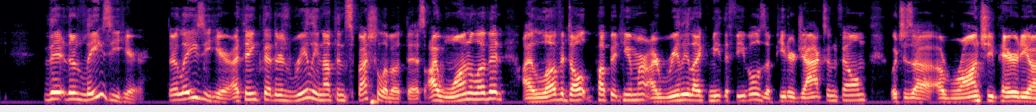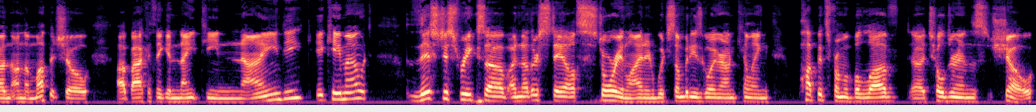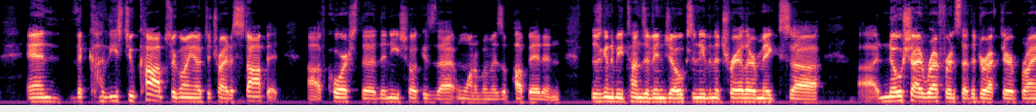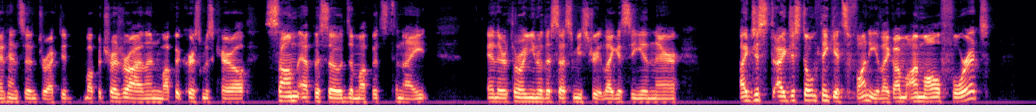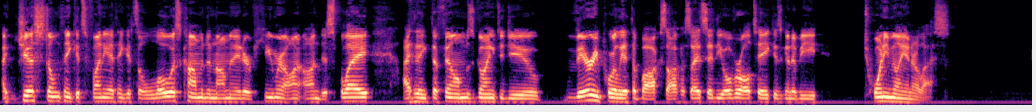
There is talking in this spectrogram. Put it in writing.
they're, they're lazy here. They're lazy here. I think that there's really nothing special about this. I want to love it. I love adult puppet humor. I really like Meet the Feebles, a Peter Jackson film, which is a, a raunchy parody on, on the Muppet Show uh, back, I think, in 1990. It came out this just reeks of another stale storyline in which somebody is going around killing puppets from a beloved uh, children's show, and the these two cops are going out to try to stop it. Uh, of course, the the niche hook is that one of them is a puppet, and there's going to be tons of in jokes, and even the trailer makes uh, uh, no shy reference that the director Brian Henson directed Muppet Treasure Island, Muppet Christmas Carol, some episodes of Muppets Tonight, and they're throwing you know the Sesame Street legacy in there. I just I just don't think it's funny. Like I'm I'm all for it. I just don't think it's funny. I think it's the lowest common denominator of humor on, on display. I think the film's going to do very poorly at the box office. I'd say the overall take is going to be 20 million or less.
